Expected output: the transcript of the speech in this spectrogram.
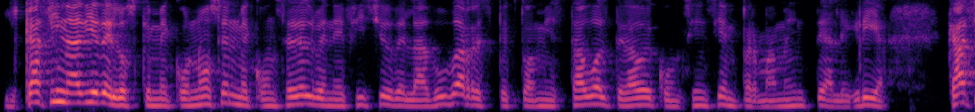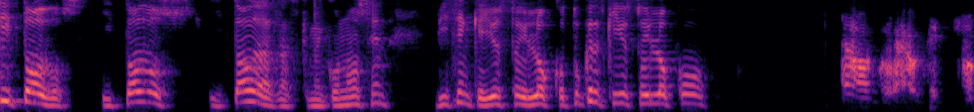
Y casi nadie de los que me conocen me concede el beneficio de la duda respecto a mi estado alterado de conciencia en permanente alegría. Casi todos y todos y todas las que me conocen dicen que yo estoy loco. ¿Tú crees que yo estoy loco? No, claro que no.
